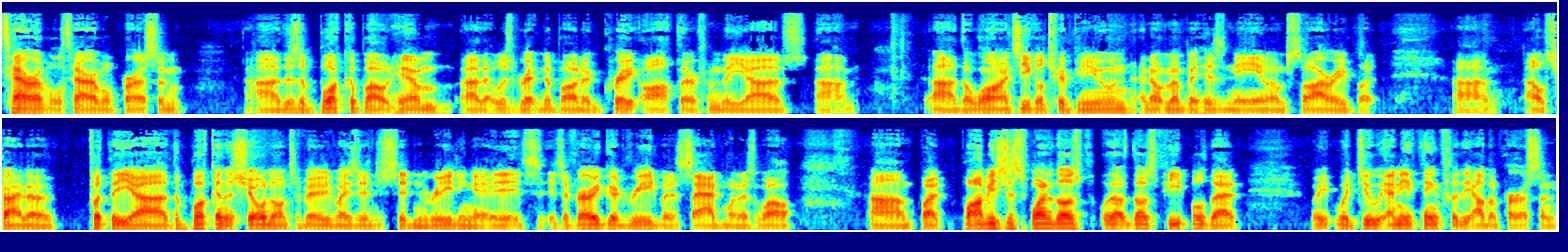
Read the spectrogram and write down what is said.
terrible, terrible person. Uh, there's a book about him uh, that was written about a great author from the uh, um, uh, the Lawrence Eagle Tribune. I don't remember his name. I'm sorry, but I'll try to put the uh, the book in the show notes if anybody's interested in reading it. It's it's a very good read, but a sad one as well. Um, but Bobby's just one of those those people that would do anything for the other person.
